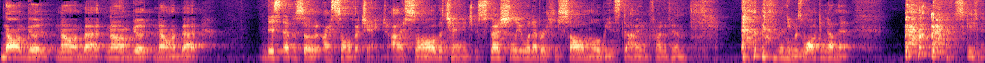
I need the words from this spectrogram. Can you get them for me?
no, I'm good. No, I'm bad. No, I'm good. No, I'm bad. This episode, I saw the change. I saw the change, especially whenever he saw Mobius die in front of him, and he was walking down that. excuse me.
